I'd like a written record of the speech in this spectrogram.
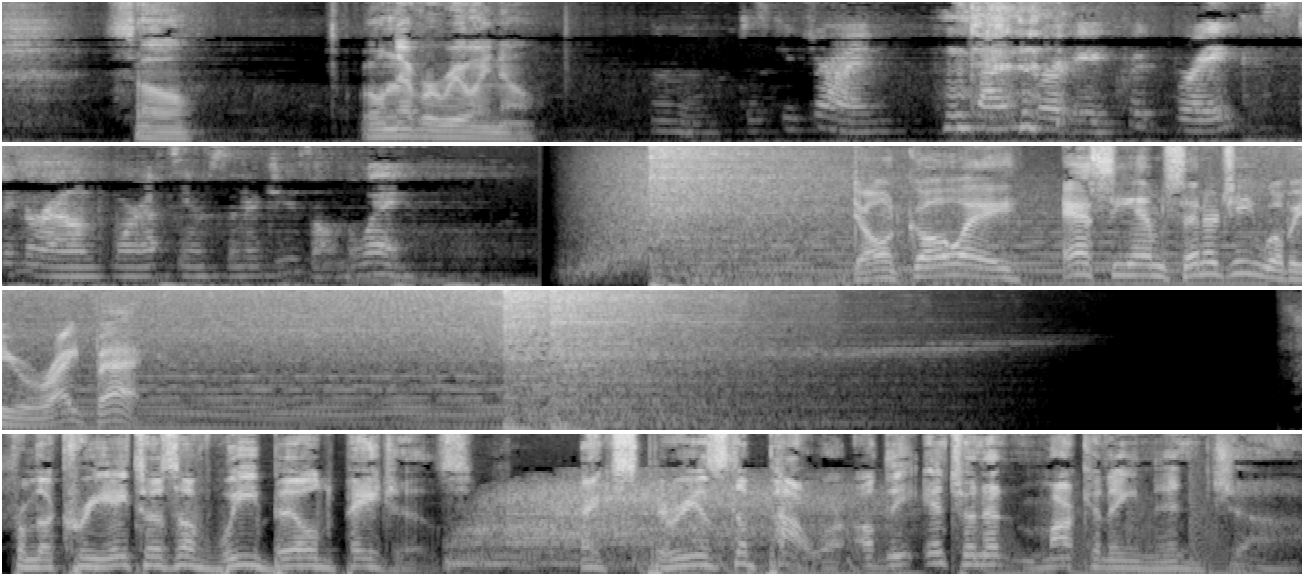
so we'll never really know. Mm-hmm. Just keep trying. It's time for a quick break. Stick around. More SEM Synergy's on the way. Don't go away. SEM Synergy will be right back. From the creators of We Build Pages, experience the power of the Internet Marketing Ninja.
